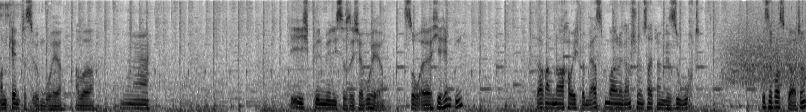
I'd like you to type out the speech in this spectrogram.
Man kennt das irgendwoher, aber... Na, ich bin mir nicht so sicher, woher. So, äh, hier hinten. Daran nach habe ich beim ersten Mal eine ganz schöne Zeit lang gesucht. Ist eine Postkarte.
